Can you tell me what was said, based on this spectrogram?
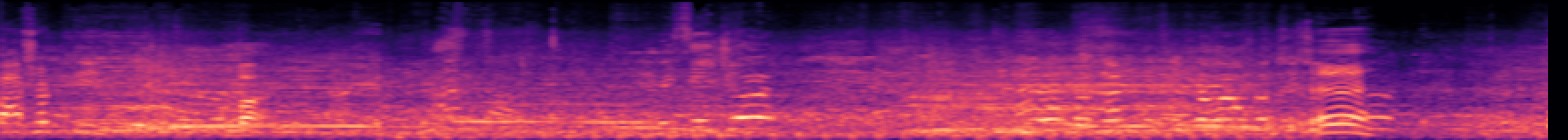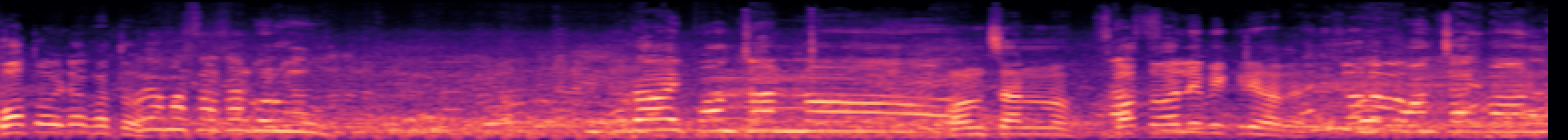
বাষট্টি। কত ওইটা কত? ওটাই পঞ্চান্ন। পঞ্চান্ন। কত হলে বিক্রি হবে? পঞ্চাশ বাহান্ন।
